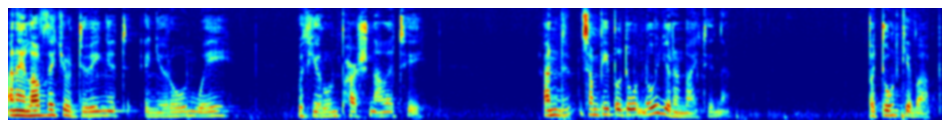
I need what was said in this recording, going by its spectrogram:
And I love that you're doing it in your own way, with your own personality. And some people don't know you're inviting them. But don't give up.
